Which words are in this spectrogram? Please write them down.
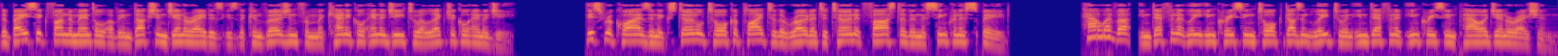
The basic fundamental of induction generators is the conversion from mechanical energy to electrical energy. This requires an external torque applied to the rotor to turn it faster than the synchronous speed. However, indefinitely increasing torque doesn't lead to an indefinite increase in power generation.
